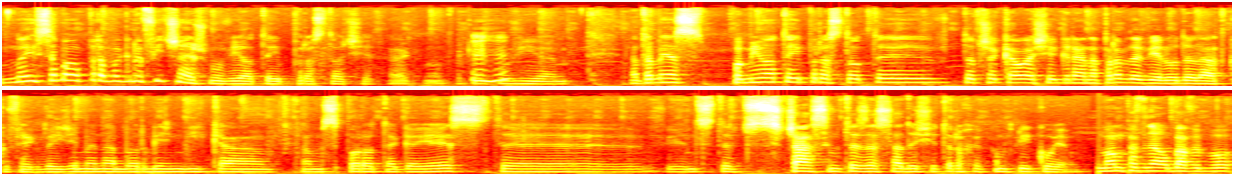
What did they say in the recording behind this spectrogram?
No i sama oprawa graficzna już mówi o tej prostocie, tak, no, tak jak Mhm. mówiłem. Natomiast pomimo tej prostoty doczekała się gra naprawdę wielu dodatków. Jak wejdziemy na Borgen Geeka, tam sporo tego jest, e, więc te, z czasem te zasady się trochę komplikują. Mam pewne obawy, bo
